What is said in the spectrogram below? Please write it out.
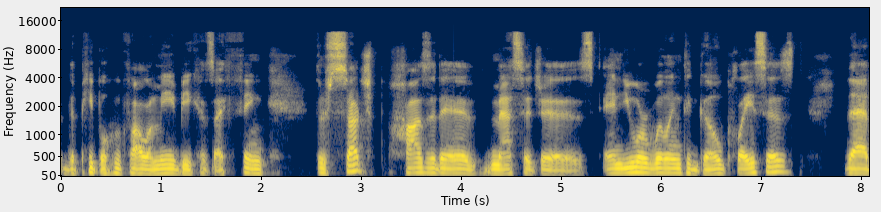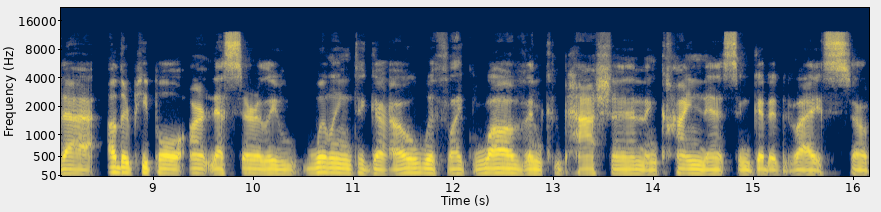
the people who follow me, because I think there's such positive messages and you are willing to go places that uh, other people aren't necessarily willing to go with like love and compassion and kindness and good advice. So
